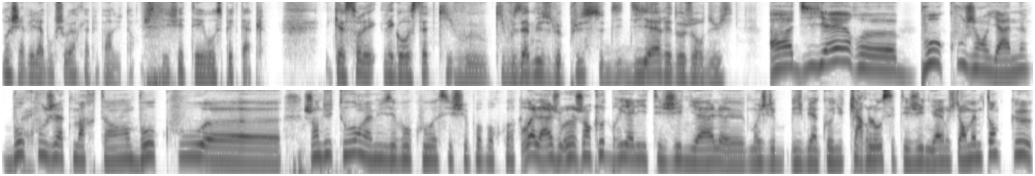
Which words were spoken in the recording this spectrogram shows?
moi, j'avais la bouche ouverte la plupart du temps. J'étais- au spectacle. Quelles sont les, les grosses têtes qui vous, qui vous amusent le plus d'hi- d'hier et d'aujourd'hui? Ah, d'hier, euh, beaucoup Jean-Yann, beaucoup Jacques Martin, beaucoup euh, Jean Dutour m'amusait beaucoup aussi, je sais pas pourquoi. Voilà, Je- Jean-Claude Brialy était génial. euh, moi, je l'ai bien connu. Carlo, c'était génial. J'étais en même temps que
